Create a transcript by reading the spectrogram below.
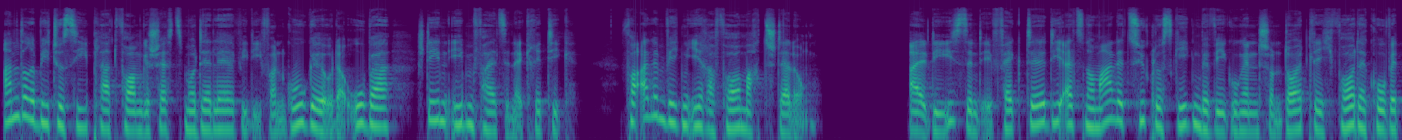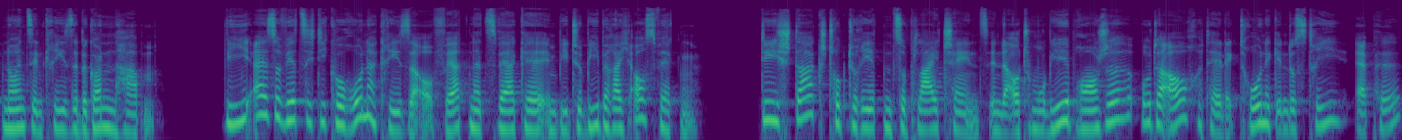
Andere B2C-Plattformgeschäftsmodelle wie die von Google oder Uber stehen ebenfalls in der Kritik, vor allem wegen ihrer Vormachtstellung. All dies sind Effekte, die als normale Zyklusgegenbewegungen schon deutlich vor der Covid-19-Krise begonnen haben. Wie also wird sich die Corona-Krise auf Wertnetzwerke im B2B-Bereich auswirken? Die stark strukturierten Supply Chains in der Automobilbranche oder auch der Elektronikindustrie, Apple,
